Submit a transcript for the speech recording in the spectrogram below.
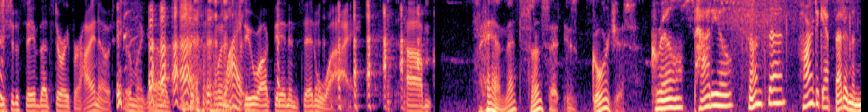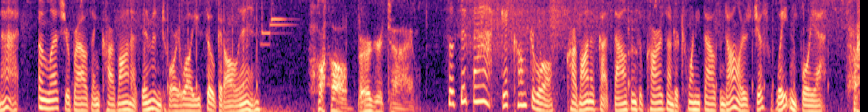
you should have saved that story for high note. Oh my god! when Why? Stu walked in and said, "Why?" Um, Man, that sunset is gorgeous. Grill, patio, sunset. Hard to get better than that. Unless you're browsing Carvana's inventory while you soak it all in. Oh, burger time. So sit back, get comfortable. Carvana's got thousands of cars under $20,000 just waiting for you. I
